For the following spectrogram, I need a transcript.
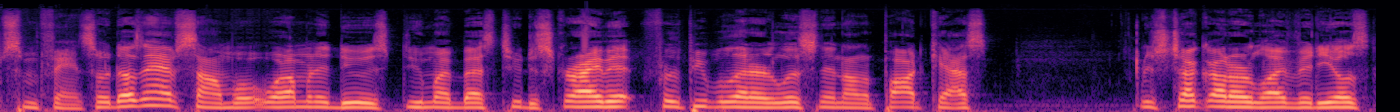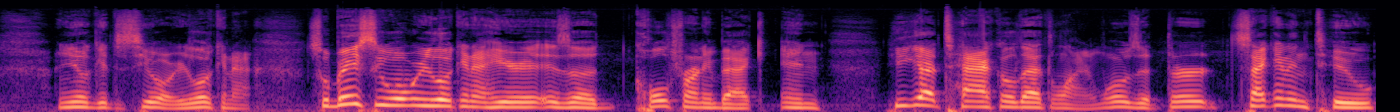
some fans so it doesn't have sound but what i'm going to do is do my best to describe it for the people that are listening on the podcast just check out our live videos and you'll get to see what you're looking at. So basically, what we're looking at here is a Colts running back, and he got tackled at the line. What was it, third, second, and two,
